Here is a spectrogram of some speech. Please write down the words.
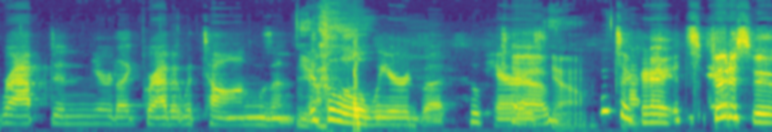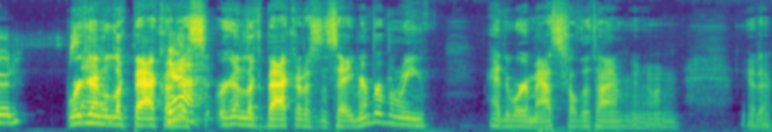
wrapped, and you're like grab it with tongs, and Yeah. it's a little weird, but who cares? Yeah. Yeah. It's okay. It's food is food. We're So- gonna look back on Yeah. this. We're gonna look back at us and say, remember when we had to wear masks all the time? You know, and you gotta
